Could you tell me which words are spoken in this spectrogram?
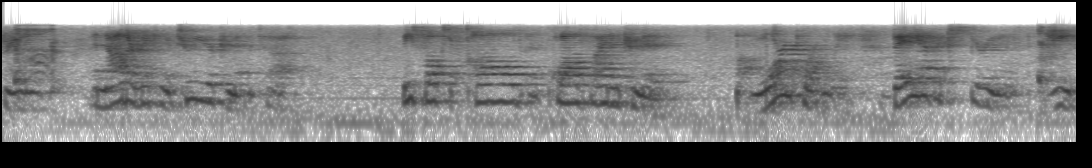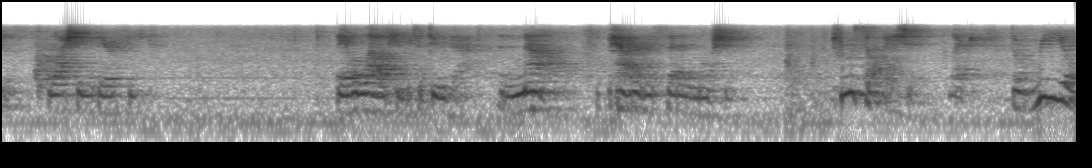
training, and now they're making a two year commitment to us. These folks are called and qualified and committed. But more importantly, they have experienced Jesus washing their feet. They have allowed him to do that. And now the pattern is set in motion. True salvation, like the real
